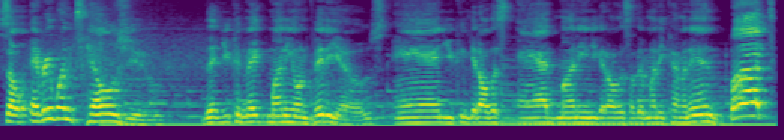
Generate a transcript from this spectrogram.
So everyone tells you that you can make money on videos and you can get all this ad money and you get all this other money coming in, but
